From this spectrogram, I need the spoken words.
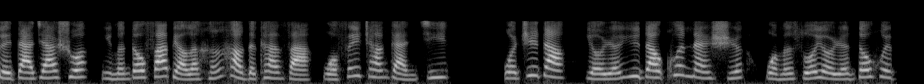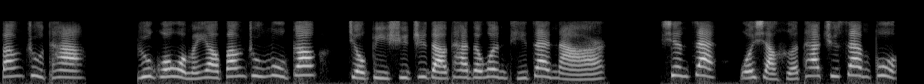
对大家说：“你们都发表了很好的看法，我非常感激。我知道有人遇到困难时，我们所有人都会帮助他。如果我们要帮助木刚，就必须知道他的问题在哪儿。现在，我想和他去散步。”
